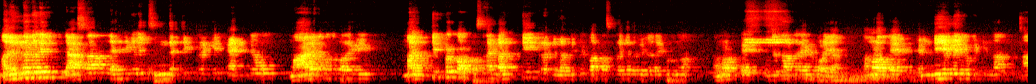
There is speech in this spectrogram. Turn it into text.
മരുന്നുകളിൽ രാസലഹരികളിൽ സിന്തറ്റിക് ഡ്രഗിൽ ഏറ്റവും മാരകം എന്ന് പറയുകയും മൾട്ടിപ്പിൾ പർപ്പസിനെ multi drug multiple purpose drug എന്ന് പേരിൽ നമ്മളൊക്കെ മുതിർന്നാൾക്കാരായിട്ട് പറയാം. നമ്മളൊക്കെ എം ഡി എം എ ഉപയോഗിക്കുന്ന ആ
